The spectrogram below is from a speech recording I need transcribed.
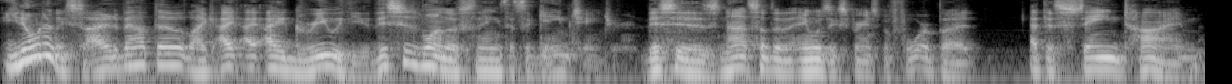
you know what I'm excited about though? Like I, I, I agree with you. This is one of those things that's a game changer. This is not something that anyone's experienced before, but at the same time,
